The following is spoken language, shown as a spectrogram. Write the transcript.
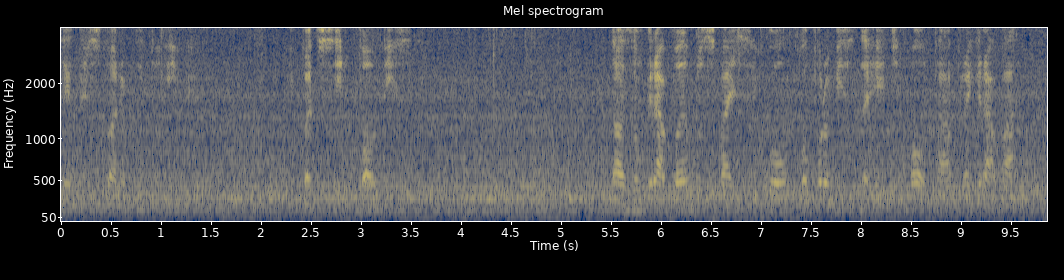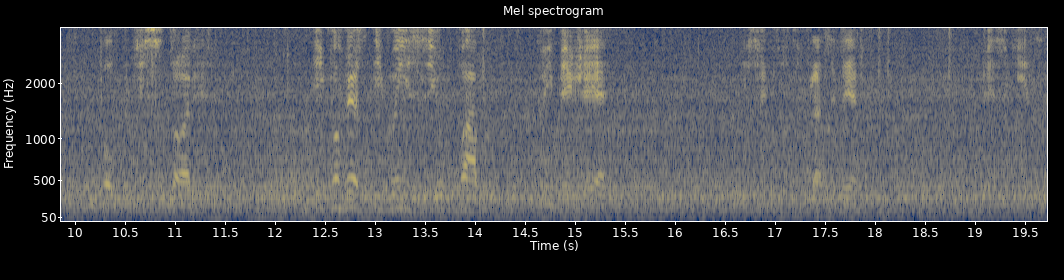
tem uma história muito rica em patrocínio paulista. Nós não gravamos, mas ficou um compromisso da gente voltar para gravar um pouco de história. E, converse, e conheci o Pablo do IBGE, Instituto Brasileiro Pesquisa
